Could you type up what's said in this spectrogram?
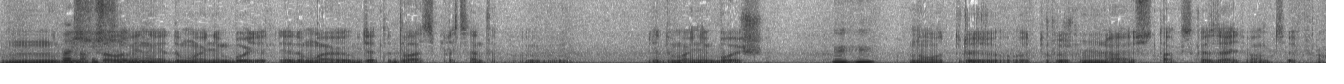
М, по Наполовину, я думаю, не будет. Я думаю, где-то 20%, я думаю, не больше. Мгм. Ну, утруж- утруждаюсь, так сказать, вам цифру.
